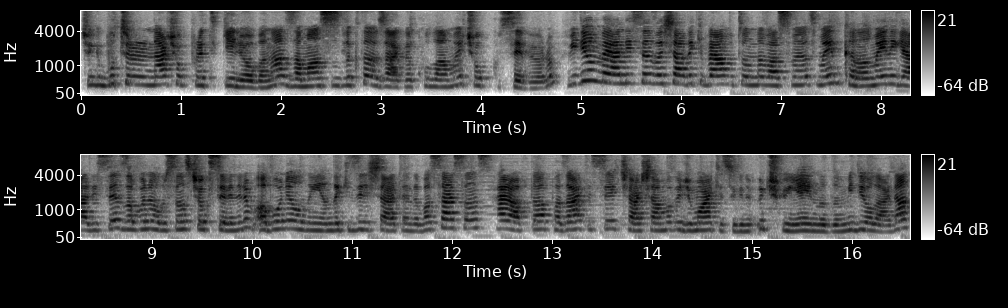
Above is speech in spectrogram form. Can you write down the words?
Çünkü bu tür ürünler çok pratik geliyor bana. Zamansızlıkta özellikle kullanmayı çok seviyorum. Videomu beğendiyseniz aşağıdaki beğen butonuna basmayı unutmayın. Kanalıma yeni geldiyseniz abone olursanız çok sevinirim. Abone olun yanındaki zil işaretine de basarsanız her hafta pazartesi, çarşamba ve cumartesi günü 3 gün yayınladığım videolardan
